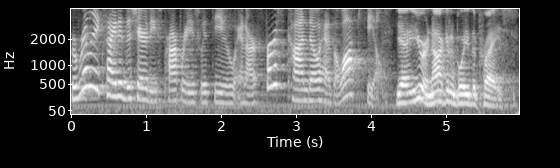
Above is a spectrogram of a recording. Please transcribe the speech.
We're really excited to share these properties with you, and our first condo has a loft feel. Yeah, you are not going to believe the price.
